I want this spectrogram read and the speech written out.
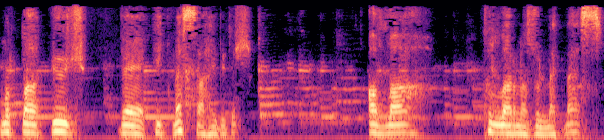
mutlak güç ve hikmet sahibidir. Allah kullarına zulmetmez.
